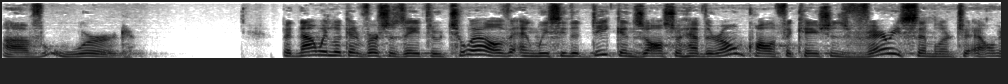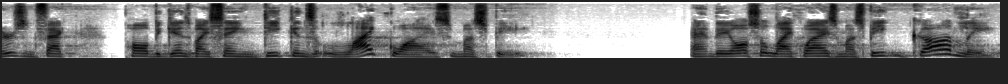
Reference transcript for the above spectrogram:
of word. But now we look at verses 8 through 12 and we see the deacons also have their own qualifications very similar to elders. In fact, Paul begins by saying deacons likewise must be. And they also likewise must be godly,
